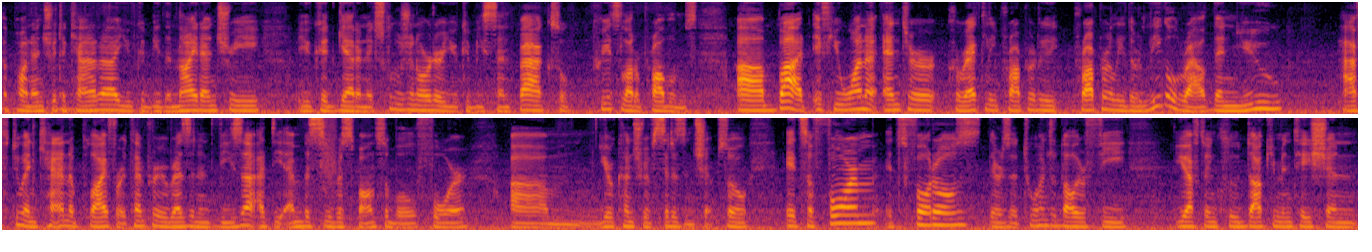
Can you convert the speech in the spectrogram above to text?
upon entry to Canada. You could be the night entry. You could get an exclusion order. You could be sent back. So creates a lot of problems. Uh, but if you want to enter correctly, properly, properly the legal route, then you have to and can apply for a temporary resident visa at the embassy responsible for um, your country of citizenship. So it's a form, it's photos, there's a $200 fee. You have to include documentation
